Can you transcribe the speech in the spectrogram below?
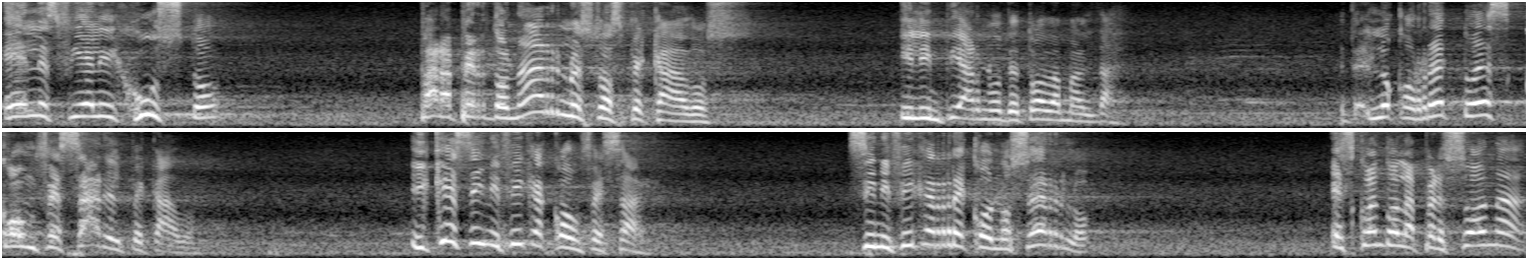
Él es fiel y justo para perdonar nuestros pecados y limpiarnos de toda maldad. Lo correcto es confesar el pecado. ¿Y qué significa confesar? Significa reconocerlo. Es cuando la persona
